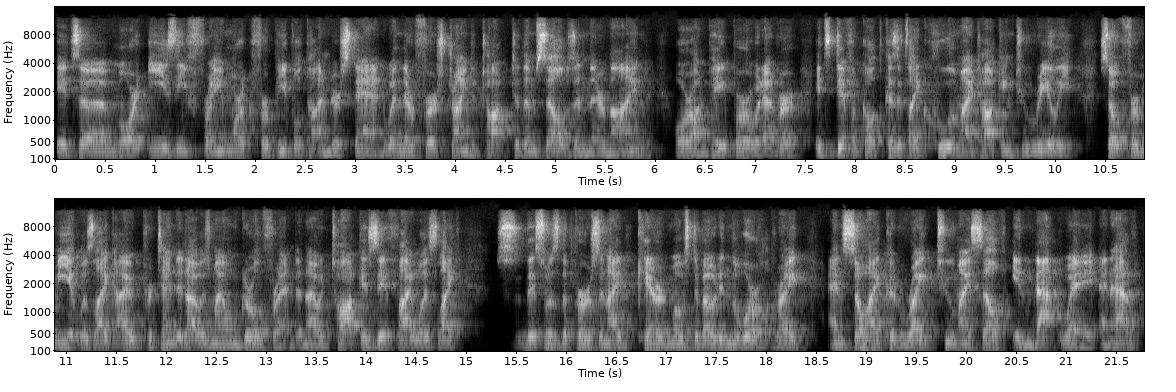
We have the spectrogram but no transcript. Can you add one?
it's a more easy framework for people to understand. When they're first trying to talk to themselves in their mind or on paper or whatever it's difficult because it's like who am i talking to really? So for me it was like i pretended i was my own girlfriend and i would talk as if i was like this was the person i cared most about in the world right? And so i mm-hmm. could write to myself in that way and have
